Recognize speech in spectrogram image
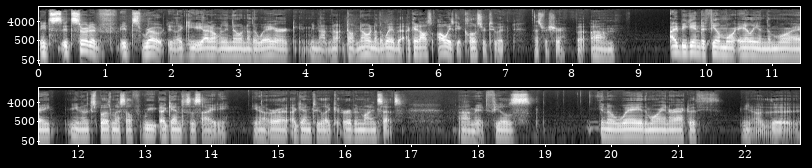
it's it's sort of it's rote. Like I don't really know another way, or I mean, not, not don't know another way, but I could also always get closer to it. That's for sure. But um, I begin to feel more alien the more I you know expose myself re- again to society, you know, or uh, again to like urban mindsets. Um, it feels, in a way, the more I interact with, you know, the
